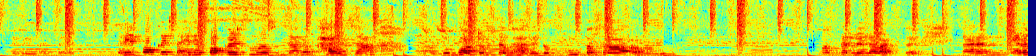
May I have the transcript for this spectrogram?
सगळी तर हे पॉकेट्स आहेत. या पॉकेट्समुळे सुद्धा ना खालचा जो बॉटमचा भाग आहे तो खूप असा पसरलेला वाटतोय. कारण याला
